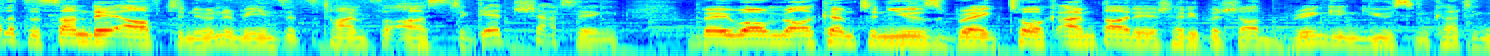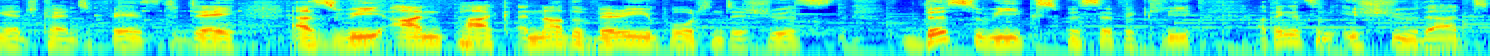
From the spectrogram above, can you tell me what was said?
Well, it's a Sunday afternoon. It means it's time for us to get chatting. Very warm welcome to Newsbreak Talk. I'm Taresh Harreeparshad bringing you some cutting edge current affairs today as we unpack another very important issue. It's this week specifically, I think it's an issue that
